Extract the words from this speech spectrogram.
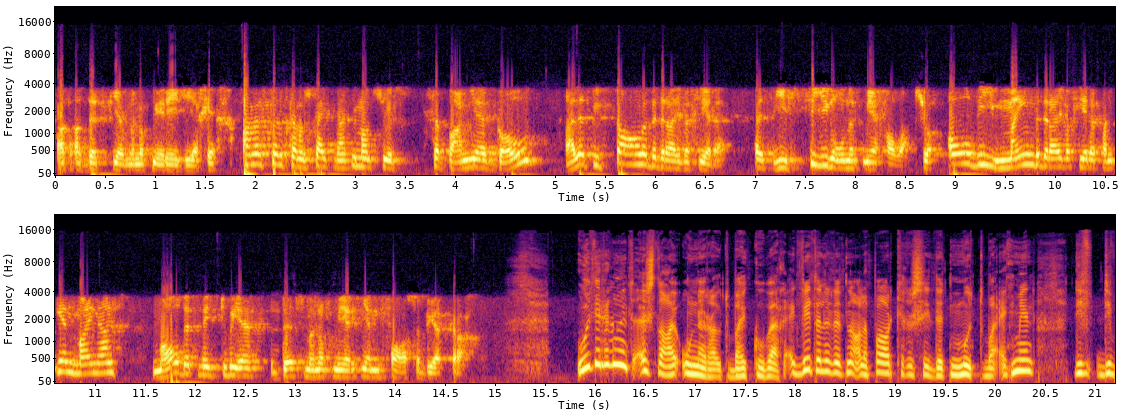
as as dit vir jou min of meer idee gee. Andersins kan ons kyk na iemand soos Sibanye Gold. Hulle totale bedrywighede is hier 400 megawatt. So al die mynbedrywighede van een mynhuis maal dit met 2, dis min of meer een fase beurtkrag. Hoe dringend is daai onderhoud by Kuiberg? Ek weet hulle het dit nou al 'n paar keer gesê dit moet, maar ek meen die die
